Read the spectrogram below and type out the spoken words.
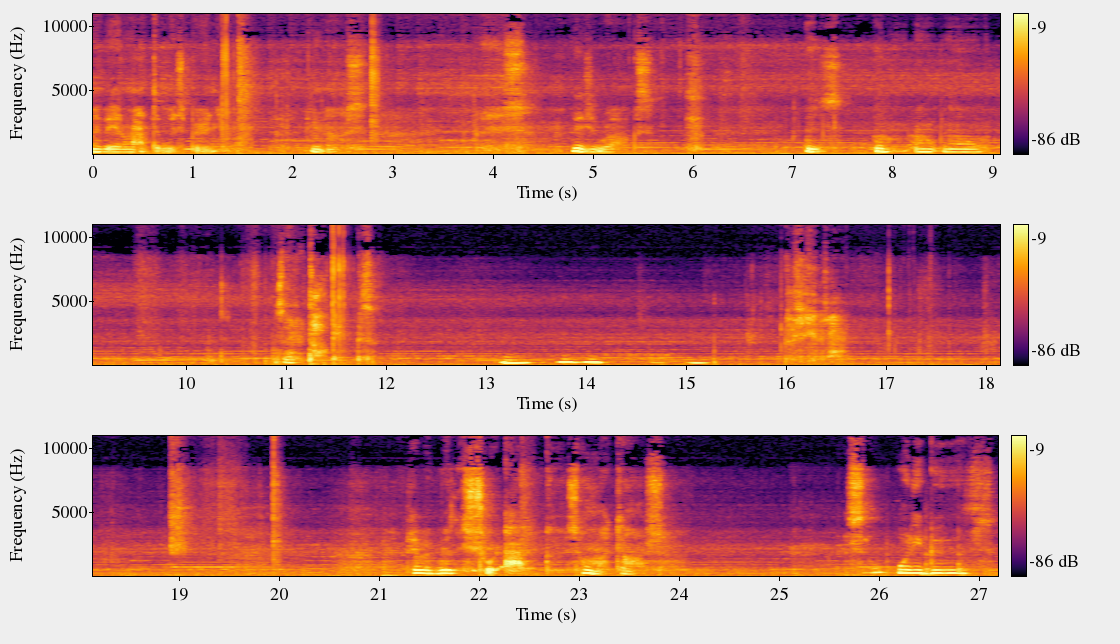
maybe I don't have to whisper anymore. Who knows? These rocks. These, oh, I don't know. Is that talking? Mm -hmm. They a really short attic goose. Oh my gosh. So woody goose.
